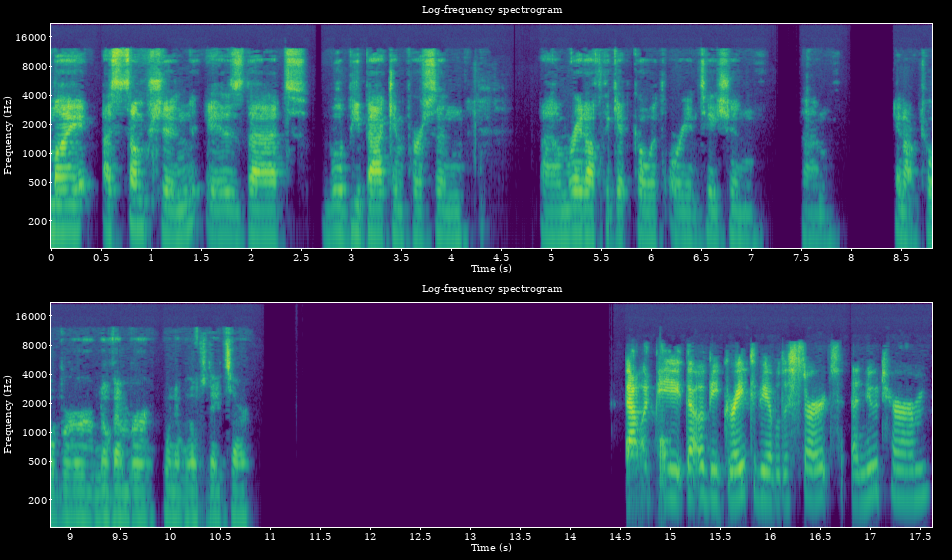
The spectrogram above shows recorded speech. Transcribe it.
my assumption is that we'll be back in person um, right off the get-go with orientation um, in October, November, whenever those dates are. That would be that would be great to be able to start a new term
